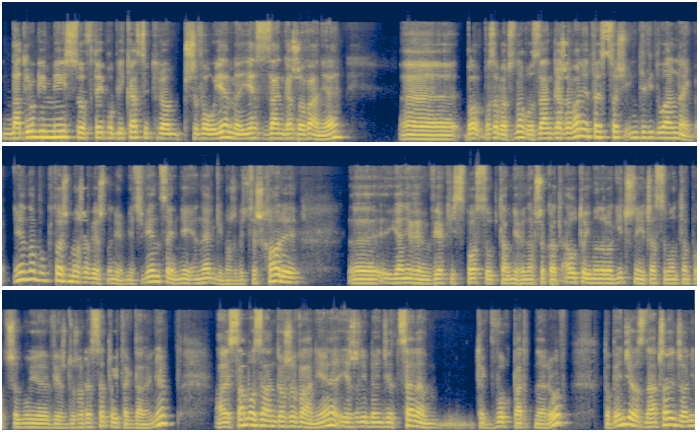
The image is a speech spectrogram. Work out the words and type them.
na drugim miejscu w tej publikacji, którą przywołujemy, jest zaangażowanie, e, bo, bo zobacz, znowu, zaangażowanie to jest coś indywidualnego, nie? No bo ktoś może, wiesz, no nie mieć więcej, mniej energii, może być też chory, ja nie wiem, w jakiś sposób tam, nie wiem, na przykład autoimmunologicznie i czasem on tam potrzebuje, wiesz, dużo resetu i tak dalej, nie? Ale samo zaangażowanie, jeżeli będzie celem tych dwóch partnerów, to będzie oznaczać, że oni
